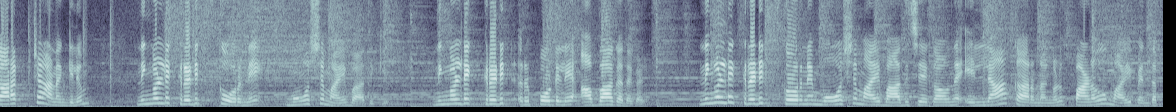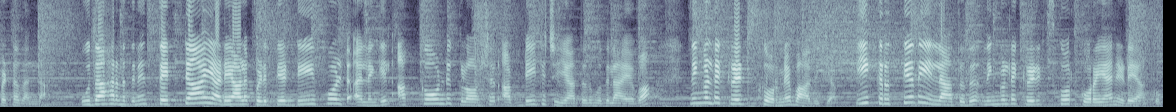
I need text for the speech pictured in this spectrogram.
കറക്റ്റ് ആണെങ്കിലും നിങ്ങളുടെ ക്രെഡിറ്റ് സ്കോറിനെ മോശമായി ബാധിക്കും. നിങ്ങളുടെ ക്രെഡിറ്റ് റിപ്പോർട്ടിലെ അപാകതകൾ. നിങ്ങളുടെ ക്രെഡിറ്റ് സ്കോറിനെ മോശമായി ബാധിച്ചേക്കാവുന്ന എല്ലാ കാരണങ്ങളും പണവുമായി ബന്ധപ്പെട്ടതല്ല. ഉദാഹരണത്തിന് തെറ്റായി അടയാളപ്പെടുത്തിയ ഡീഫോൾട്ട് അല്ലെങ്കിൽ അക്കൗണ്ട് ക്ലോഷർ അപ്ഡേറ്റ് ചെയ്യാത്തത് മുതലായവ നിങ്ങളുടെ ക്രെഡിറ്റ് സ്കോറിനെ ബാധിക്കാം. ഈ കൃത്യതയില്ലാത്തത് നിങ്ങളുടെ ക്രെഡിറ്റ് സ്കോർ കുറയാൻ ഇടയാക്കും.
